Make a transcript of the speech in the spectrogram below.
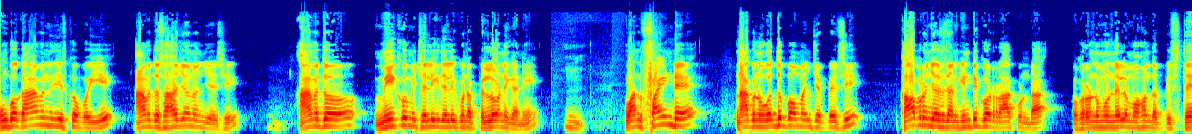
ఇంకొక ఆమెను తీసుకుపోయి ఆమెతో సహజీవనం చేసి ఆమెతో మీకు మీ చెల్లికి తెలియకుండా పిల్లోడిని కానీ వన్ ఫైన్ డే నాకు నువ్వు వద్దు పోమని చెప్పేసి కాపురం చేసేదానికి ఇంటికి కూడా రాకుండా ఒక రెండు మూడు నెలలు మొహం తప్పిస్తే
